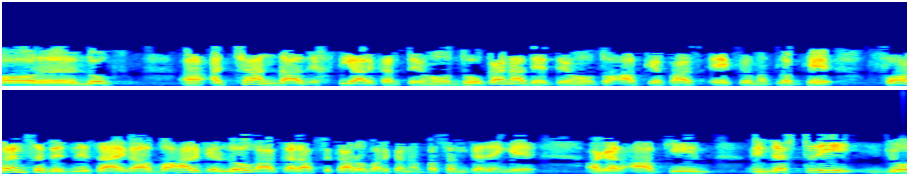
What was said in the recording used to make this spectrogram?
اور لوگ اچھا انداز اختیار کرتے ہوں، دھوکہ نہ دیتے ہوں، تو آپ کے پاس ایک مطلب کہ فورن سے بزنس آئے گا۔ باہر کے لوگ آ کر آپ سے کاروبار کرنا پسند کریں گے۔ اگر آپ کی انڈسٹری جو،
